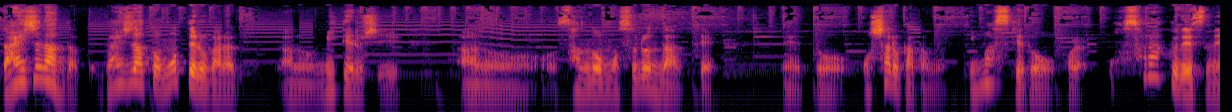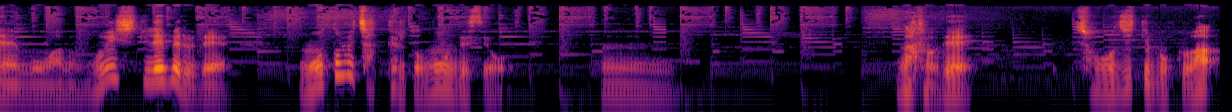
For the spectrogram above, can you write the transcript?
大事なんだと。大事だと思ってるから、あの、見てるし、あの、賛同もするんだって、えっ、ー、と、おっしゃる方もいますけど、これ、おそらくですね、もうあの、無意識レベルで求めちゃってると思うんですよ。うん。なので、正直僕は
